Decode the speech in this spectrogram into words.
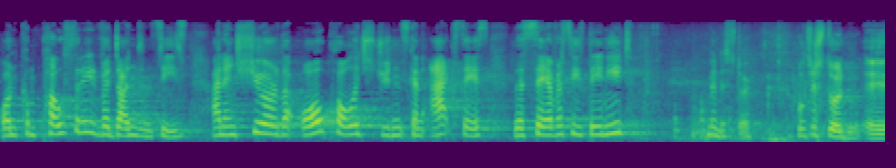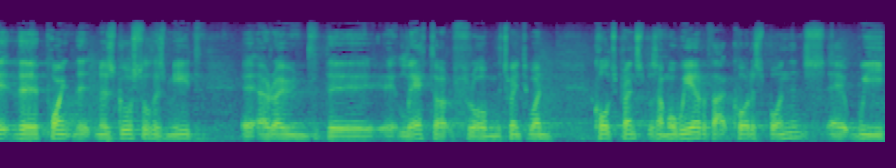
on compulsory redundancies and ensure that all college students can access the services they need? Minister. Well, just on uh, the point that Ms Gorsall has made uh, around the uh, letter from the 21 college principals. I'm aware of that correspondence. Uh, we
